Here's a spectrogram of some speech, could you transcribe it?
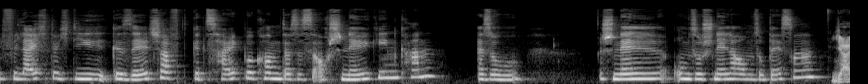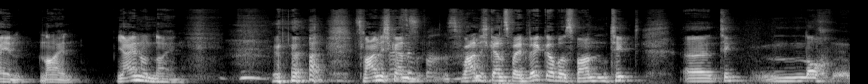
Vielleicht durch die Gesellschaft gezeigt bekommt, dass es auch schnell gehen kann. Also schnell, umso schneller, umso besser. Jein, nein. Jein und nein. es war nicht ganz, es war nicht ganz weit weg, aber es war ein Tick, äh, Tick noch, äh,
